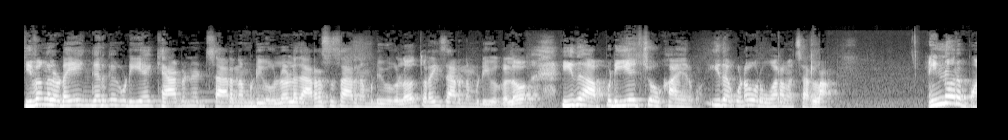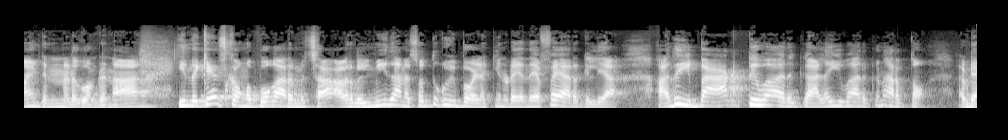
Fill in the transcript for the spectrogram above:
இவங்களுடைய இங்கே இருக்கக்கூடிய கேபினட் சார்ந்த முடிவுகளோ அல்லது அரசு சார்ந்த முடிவுகளோ துறை சார்ந்த முடிவுகளோ இது அப்படியே சோக்காயிருக்கும் இதை கூட ஒரு ஓரம் வச்சிடலாம் இன்னொரு பாயிண்ட் என்ன நடக்கும் அப்படின்னா இந்த கேஸ்க்கு அவங்க போக ஆரம்பித்தா அவர்கள் மீதான சொத்து குவிப்பு வழக்கினுடைய அந்த எஃப்ஐஆர் இருக்கு இல்லையா? அது இப்போ ஆக்டிவாக இருக்குது அலைவாக இருக்குன்னு அர்த்தம். அப்படி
